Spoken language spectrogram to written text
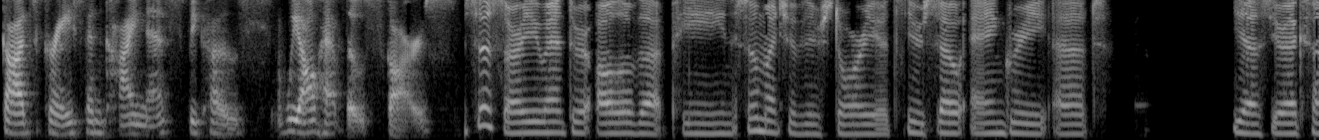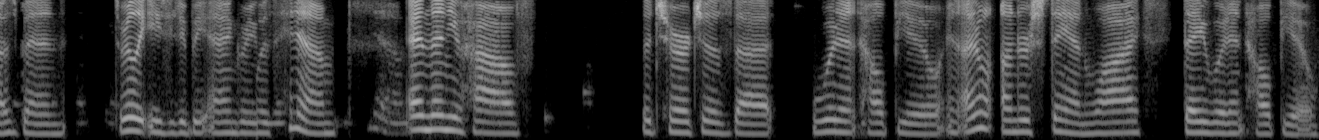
God's grace and kindness because we all have those scars. I'm so sorry you went through all of that pain. So much of your story, it's you're so angry at yes, your ex-husband. It's really easy to be angry with him. Yeah. And then you have the churches that wouldn't help you. And I don't understand why they wouldn't help you.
